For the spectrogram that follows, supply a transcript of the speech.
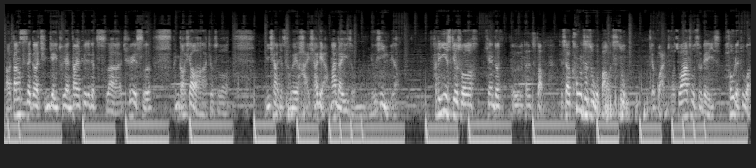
啊，当时这个情节一出现，大家对这个词啊，确实很搞笑啊，就说一下就成为海峡两岸的一种流行语啊。他的意思就是说，现在都都都知道，就是要控制住、保持住，要管住、抓住之类的意思，hold 得住啊，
